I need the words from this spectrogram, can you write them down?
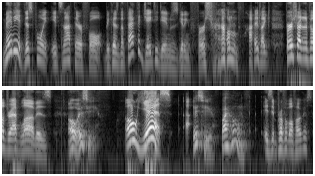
maybe at this point, it's not their fault because the fact that JT Daniels is getting first round, like first round NFL draft love is. Oh, is he? Oh yes, uh, Is he? By whom? is it Pro Football Focus?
